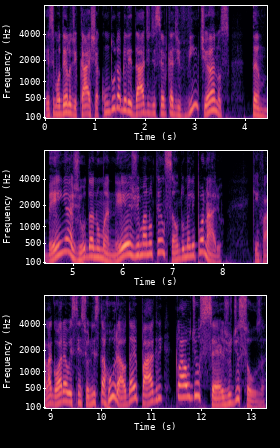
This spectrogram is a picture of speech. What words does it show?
Esse modelo de caixa, com durabilidade de cerca de 20 anos, também ajuda no manejo e manutenção do meliponário. Quem fala agora é o extensionista rural da Epagre, Cláudio Sérgio de Souza.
